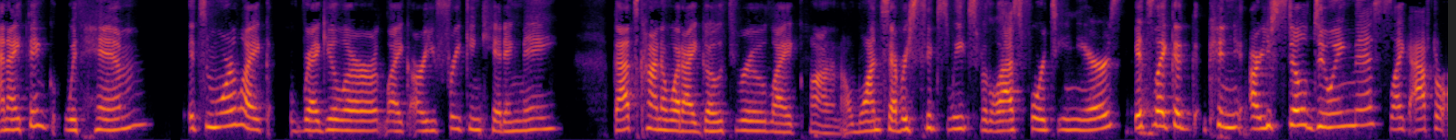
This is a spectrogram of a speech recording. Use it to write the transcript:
And I think with him, it's more like regular, like, are you freaking kidding me? That's kind of what I go through, like, I don't know, once every six weeks for the last 14 years. It's like a, can, are you still doing this? Like, after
